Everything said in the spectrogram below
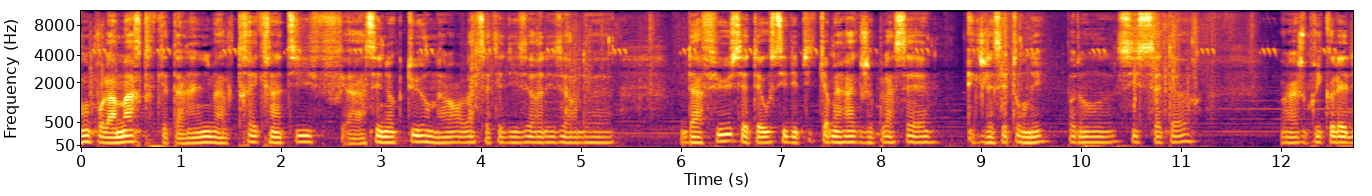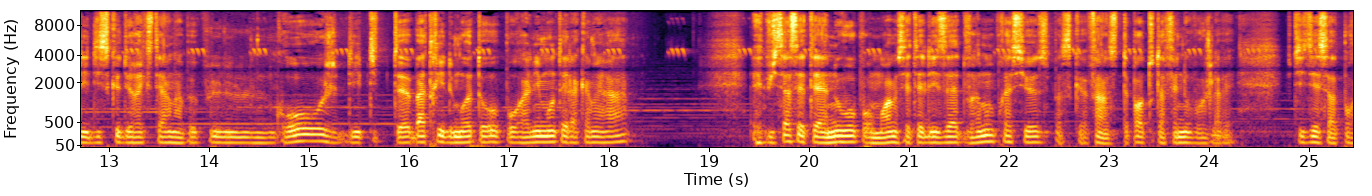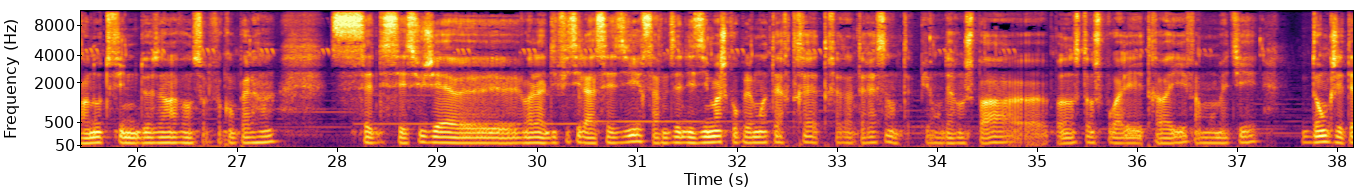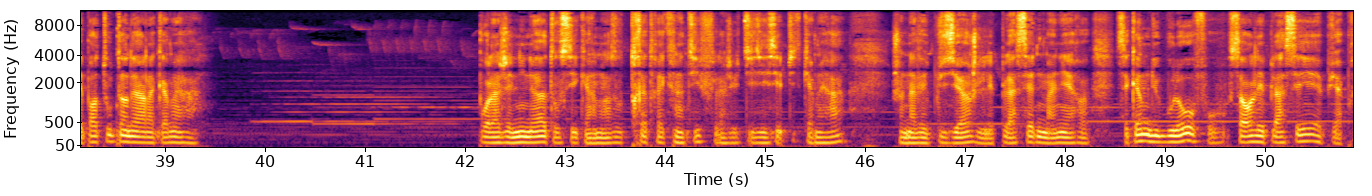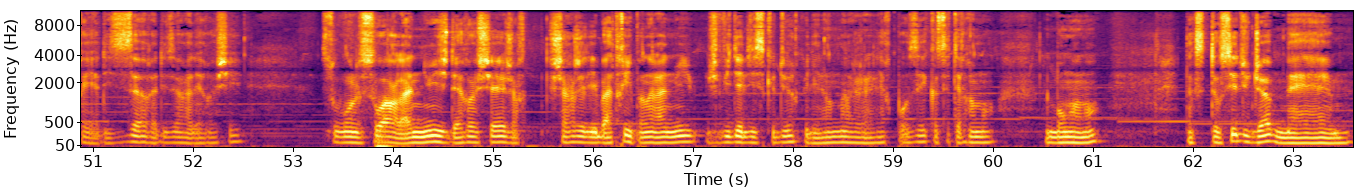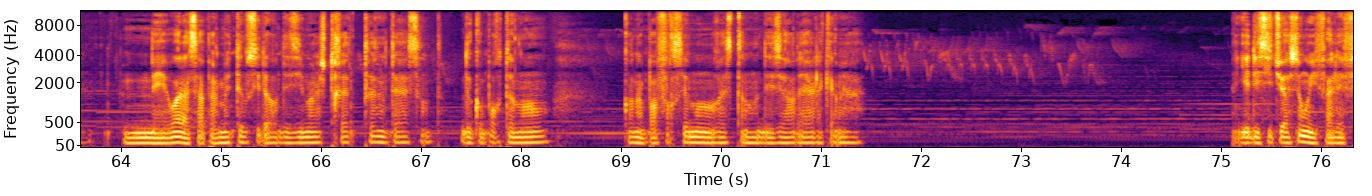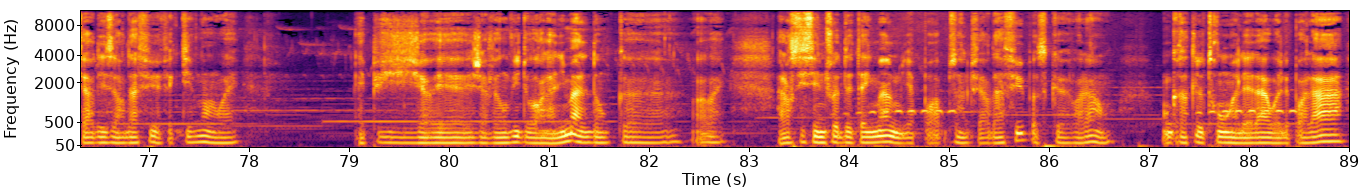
Exemple, pour la martre, qui est un animal très craintif, assez nocturne, alors là, c'était des heures et des heures d'affût. C'était aussi des petites caméras que je plaçais et que je laissais tourner pendant 6-7 heures. Voilà, je bricolais des disques durs externes un peu plus gros, des petites batteries de moto pour alimenter la caméra. Et puis ça, c'était un nouveau pour moi, mais c'était des aides vraiment précieuses parce que, enfin, c'était pas tout à fait nouveau, je l'avais utilisé ça pour un autre film deux ans avant sur le Faucon Pèlerin ces sujets euh, voilà difficiles à saisir, ça faisait des images complémentaires très très intéressantes. Puis on dérange pas. Euh, pendant ce temps, je pouvais aller travailler, faire mon métier. Donc j'étais pas tout le temps derrière la caméra. Pour la géninote aussi, qui est un oiseau très très craintif, là j'ai utilisé ces petites caméras. J'en avais plusieurs, je les plaçais de manière... C'est comme du boulot, il faut savoir les placer, et puis après il y a des heures et des heures à dérocher. Souvent le soir, la nuit, je dérochais, genre charger les batteries pendant la nuit, je vidais le disque dur, puis les lendemains j'allais les reposer, que c'était vraiment le bon moment. Donc c'était aussi du job, mais, mais voilà, ça permettait aussi d'avoir des images très, très intéressantes, de comportements qu'on n'a pas forcément en restant des heures derrière la caméra. Il y a des situations où il fallait faire des heures d'affût, effectivement, ouais. Et puis j'avais j'avais envie de voir l'animal, donc euh, ouais, ouais. Alors si c'est une chouette de taille il n'y a pas besoin de faire d'affût parce que voilà, on, gratte le tronc, elle est là ou elle est pas là.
